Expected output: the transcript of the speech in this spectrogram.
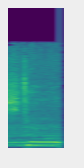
stop.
